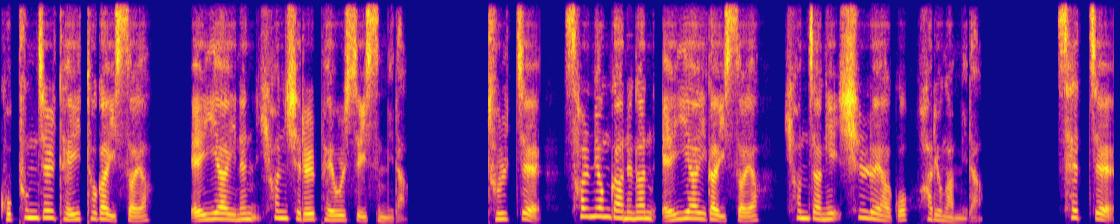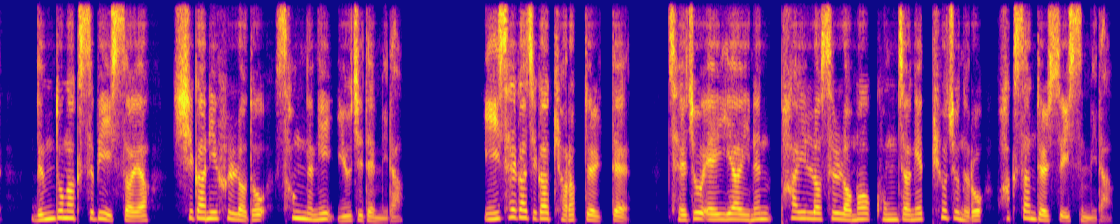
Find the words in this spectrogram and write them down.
고품질 데이터가 있어야 AI는 현실을 배울 수 있습니다. 둘째, 설명 가능한 AI가 있어야 현장이 신뢰하고 활용합니다. 셋째, 능동학습이 있어야 시간이 흘러도 성능이 유지됩니다. 이 세 가지가 결합될 때 제조 AI는 파일럿을 넘어 공장의 표준으로 확산될 수 있습니다.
